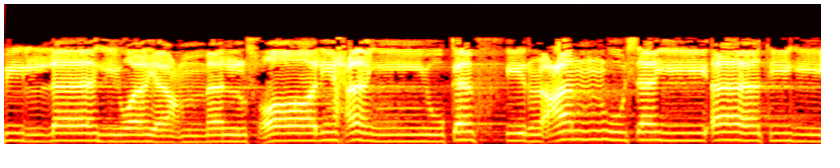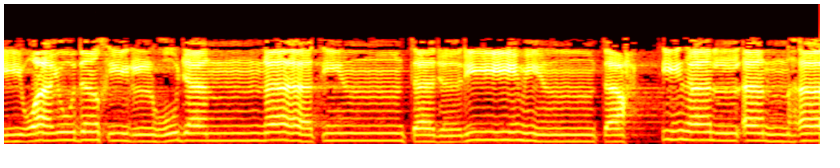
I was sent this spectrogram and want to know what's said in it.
بالله ويعمل صالحا يكفر عنه سيئاته ويدخله جنات تجري من تحتها الأنهار.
